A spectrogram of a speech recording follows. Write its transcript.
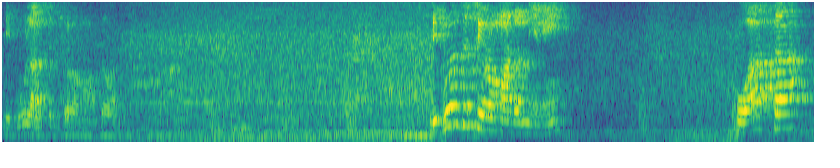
di bulan suci Ramadan. Di bulan suci Ramadan ini puasa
